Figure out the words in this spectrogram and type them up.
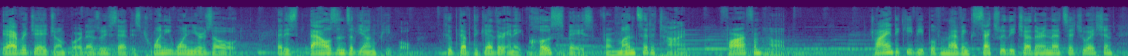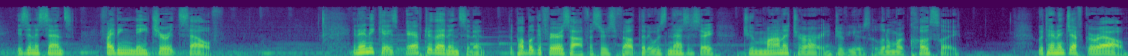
The average age on board, as we've said, is 21 years old. That is thousands of young people cooped up together in a close space for months at a time, far from home. Trying to keep people from having sex with each other in that situation is, in a sense, fighting nature itself. In any case, after that incident, the public affairs officers felt that it was necessary to monitor our interviews a little more closely. Lieutenant Jeff Gorell,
